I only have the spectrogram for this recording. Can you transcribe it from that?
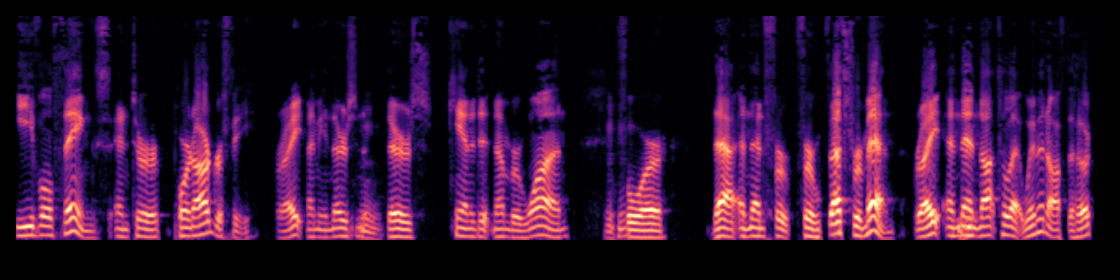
evil things, enter pornography, right? I mean, there's, mm. there's candidate number one mm-hmm. for that. And then for, for, that's for men, right? And mm-hmm. then not to let women off the hook.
